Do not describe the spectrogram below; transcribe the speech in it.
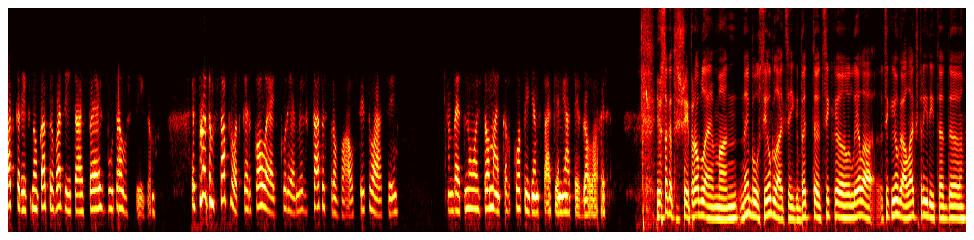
atkarīgs no katra vadītāja spējas būt elastīgam. Es, protams, saprotu, ka ir kolēģi, kuriem ir katastrofāla situācija, bet nu, es domāju, ka kopīgiem spēkiem jātiek galā. Ir. Jūs sakat, šī problēma nebūs ilglaicīga, bet eh, cik, eh, lielā, cik ilgā laika sprīdī tad uh,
